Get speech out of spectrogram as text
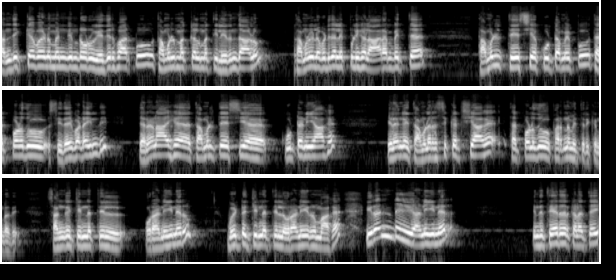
சந்திக்க வேண்டும் என்கின்ற ஒரு எதிர்பார்ப்பு தமிழ் மக்கள் மத்தியில் இருந்தாலும் தமிழீழ விடுதலை புலிகள் ஆரம்பித்த தமிழ் தேசிய கூட்டமைப்பு தற்பொழுது சிதைவடைந்து ஜனநாயக தமிழ் தேசிய கூட்டணியாக இலங்கை தமிழரசு கட்சியாக தற்பொழுது பரிணமித்திருக்கின்றது. சங்கு சின்னத்தில் ஒரு அணியினரும் வீட்டு சின்னத்தில் ஒரு அணியினருமாக இரண்டு அணியினர் இந்த தேர்தல் களத்தை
